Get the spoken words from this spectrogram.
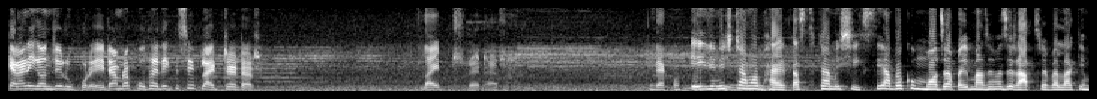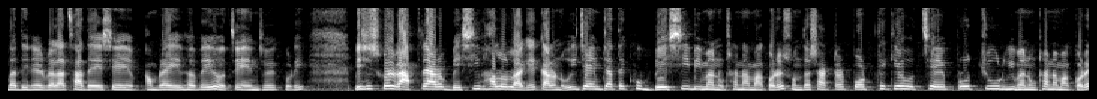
কেরানীগঞ্জের উপরে। এটা আমরা কোথায় দেখতেছি? ফ্লাইট ট্রেডার ফ্লাইট ট্রেডার দেখো। এই জিনিসটা আমার ভাইয়ের কাছ থেকে আমি শিখছি। আমরা খুব মজা পাই। মাঝে মাঝে রাত্রেবেলা কিংবা দিনের বেলা ছাদে এসে আমরা এইভাবেই হচ্ছে এনজয় করি। বিশেষ করে রাত্রে আরও বেশি ভালো লাগে, কারণ ওই টাইমটাতে খুব বেশি বিমান ওঠানামা করে। সন্ধ্যা সাতটার পর থেকে হচ্ছে প্রচুর বিমান ওঠানামা করে।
